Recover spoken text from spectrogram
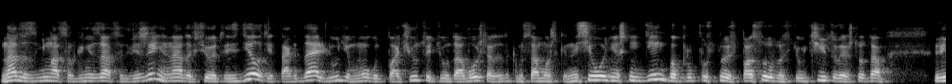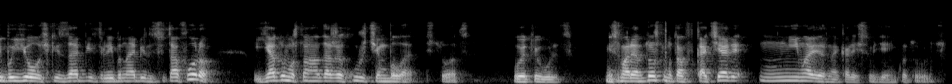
Надо заниматься организацией движения, надо все это сделать, и тогда люди могут почувствовать удовольствие от этой комсомольской. На сегодняшний день по пропускной способности, учитывая, что там либо елочки забиты, либо набиты светофоров, я думаю, что она даже хуже, чем была ситуация у этой улицы. Несмотря на то, что мы там вкачали неимоверное количество денег в эту улицу.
